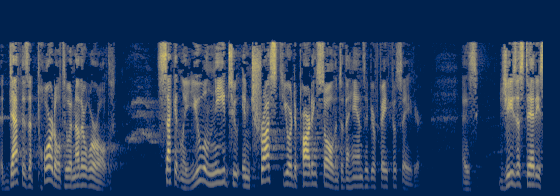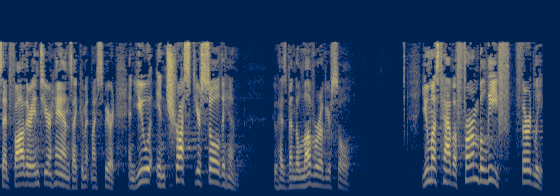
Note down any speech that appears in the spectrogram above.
that death is a portal to another world. Secondly, you will need to entrust your departing soul into the hands of your faithful Savior. As Jesus did, he said, Father, into your hands I commit my spirit. And you entrust your soul to him, who has been the lover of your soul. You must have a firm belief, thirdly,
